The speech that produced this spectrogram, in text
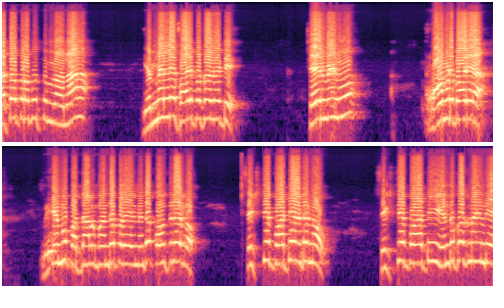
గత ప్రభుత్వంలోన? ఎమ్మెల్యే సాయిప్రసాద్ రెడ్డి. చైర్మన్ రాముడి భార్య. మేము పద్నాలుగు మంది పదిహేను మంది కౌన్సిలర్లు. సిక్స్టీ ఫార్టీ అంటున్నావు. సిక్స్టీ పార్టీ ఎందుకోసమైంది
